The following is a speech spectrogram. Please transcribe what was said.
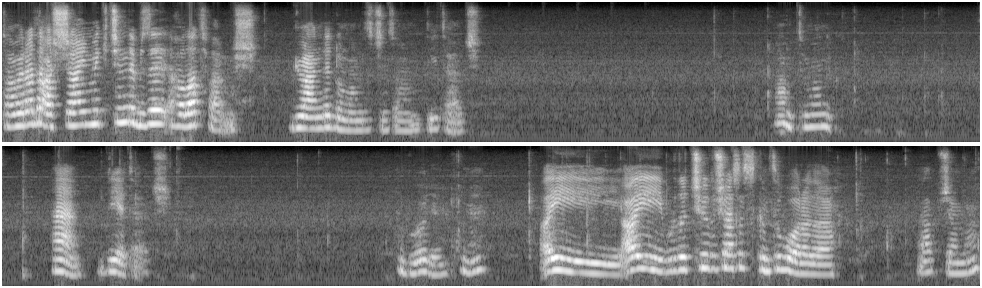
Tam herhalde aşağı inmek için de bize halat vermiş. Güvende durmamız için sanırım. Detach. Tamam tırmandık. He, detach. Böyle. Ne? Ay, ay burada çığ düşerse sıkıntı bu arada. Ne yapacağım ben?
